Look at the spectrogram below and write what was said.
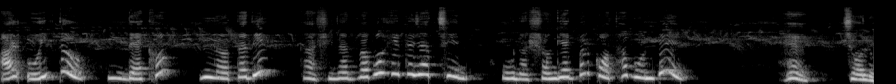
আর ওই তো, দেখো লতাদি কাশীনাথ বাবু হেঁটে যাচ্ছেন। ওনার সঙ্গে একবার কথা বলবে? হ্যাঁ চলো,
